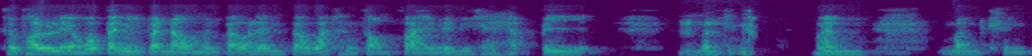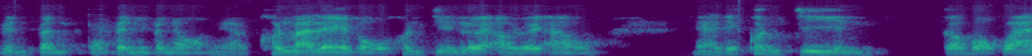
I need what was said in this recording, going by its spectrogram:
คือพอเราเรียกว่าปณีประนอมมันแปลว่าอะไรมันแปลว่าทั้งสองฝ่ายไม่มีใครแฮปปี้มันมันมันถึงเป็นการปณีประนอมเนี่ยคนมาเลยบอกว่าคนจีนเลยเอาเลยเอาเนี่ย ที่คนจีนก็บอกว่า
